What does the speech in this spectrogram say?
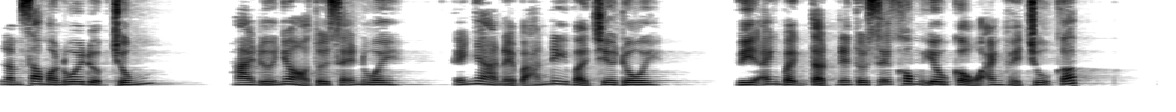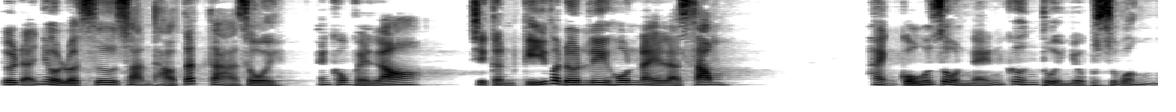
Làm sao mà nuôi được chúng? Hai đứa nhỏ tôi sẽ nuôi. Cái nhà này bán đi và chia đôi. Vì anh bệnh tật nên tôi sẽ không yêu cầu anh phải chu cấp. Tôi đã nhờ luật sư soạn thảo tất cả rồi, Anh không phải lo. Chỉ cần ký vào đơn ly hôn này là xong. Hạnh cố dồn nén cơn tuổi nhục xuống.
